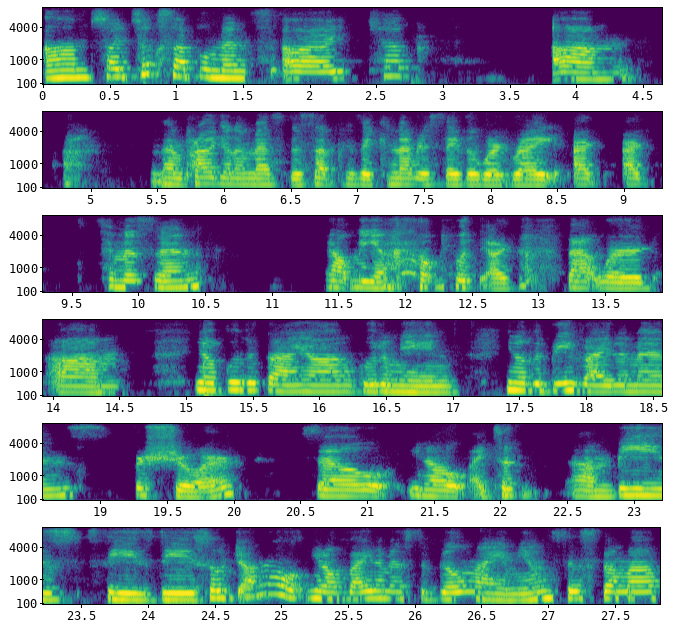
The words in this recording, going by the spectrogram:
Um, so i took supplements. I took um, i'm probably going to mess this up because i can never say the word right. Artemisinin help me help me with the, that word. Um, you know, glutathione, glutamine, you know, the B vitamins for sure. So, you know, I took um, B's, C's, D's. So general, you know, vitamins to build my immune system up.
